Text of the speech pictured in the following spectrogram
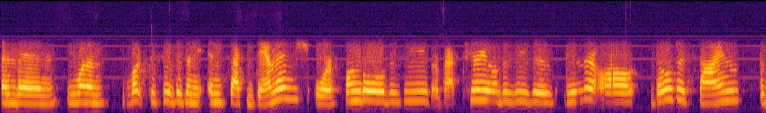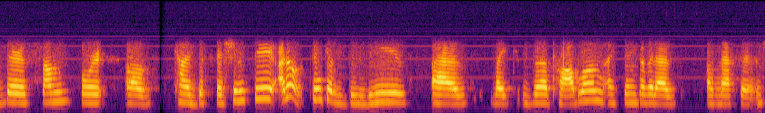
And then you want to look to see if there's any insect damage or fungal disease or bacterial diseases. These are all, those are signs that there's some sort of kind of deficiency. I don't think of disease as like the problem. I think of it as a message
